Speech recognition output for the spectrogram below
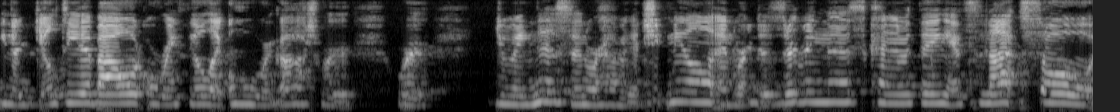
either guilty about, or we feel like, oh my gosh, we're we're doing this and we're having a cheat meal and we're deserving this kind of thing. It's not so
